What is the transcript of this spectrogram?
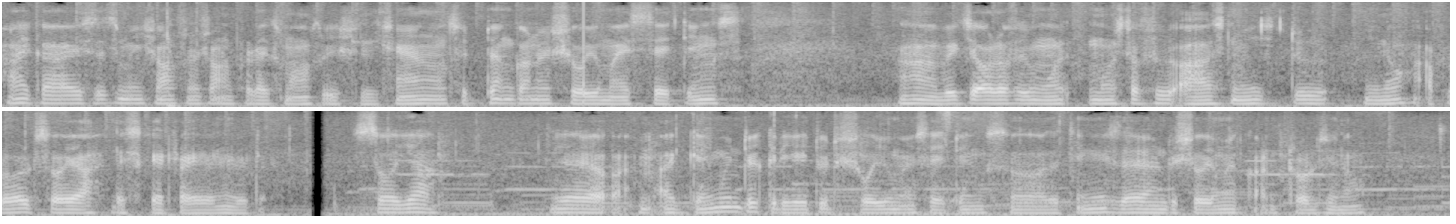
Hi guys, this is me Shaun from Shaun Predex my official channel. So today I'm gonna show you my settings, uh, which all of you, mo- most of you asked me to, you know, upload. So yeah, let's get right into it. So yeah, yeah, I'm- came into Creative to show you my settings. So the thing is that I want to show you my controls, you know.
